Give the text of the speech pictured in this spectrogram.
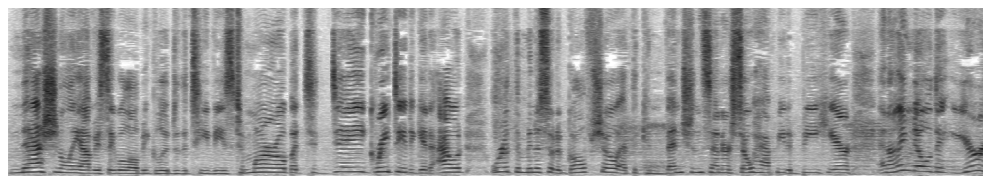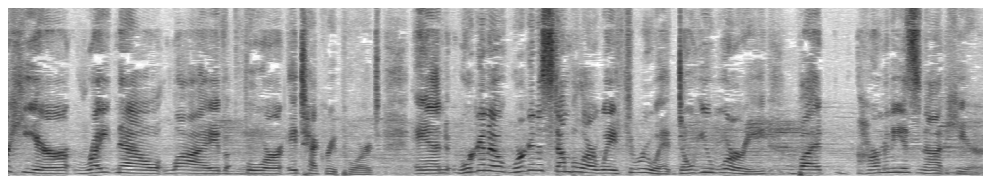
nationally. Obviously, we'll all be glued to the TVs tomorrow, but today, great day to get out. We're at the Minnesota Golf Show at the Convention Center. So happy to be here. And I know that you're here right now live for a tech report. And we're to we're to stumble our way through it. Don't you worry, but Harmony is not here.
